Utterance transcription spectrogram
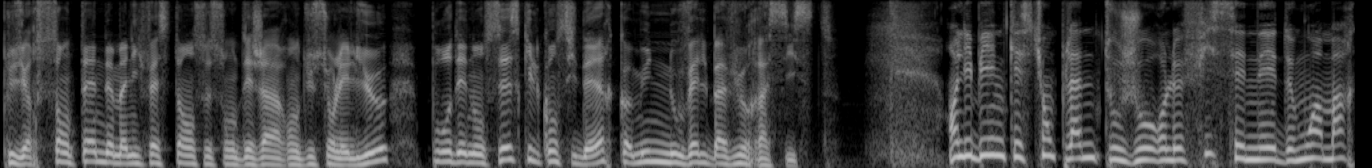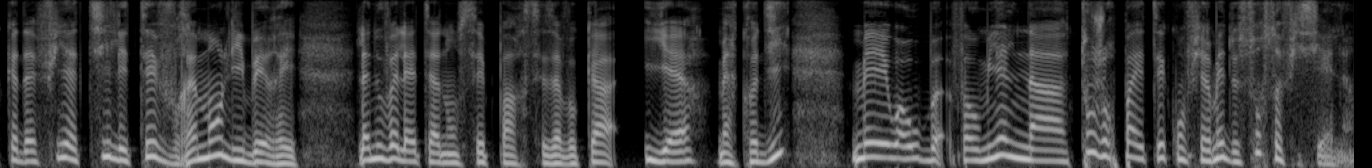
Plusieurs centaines de manifestants se sont déjà rendus sur les lieux pour dénoncer ce qu'ils considèrent comme une nouvelle bavure raciste. En Libye, une question plane toujours. Le fils aîné de Muammar Kadhafi a-t-il été vraiment libéré? La nouvelle a été annoncée par ses avocats hier, mercredi, mais Waoub Faoumi, elle n'a toujours pas été confirmée de source officielle.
